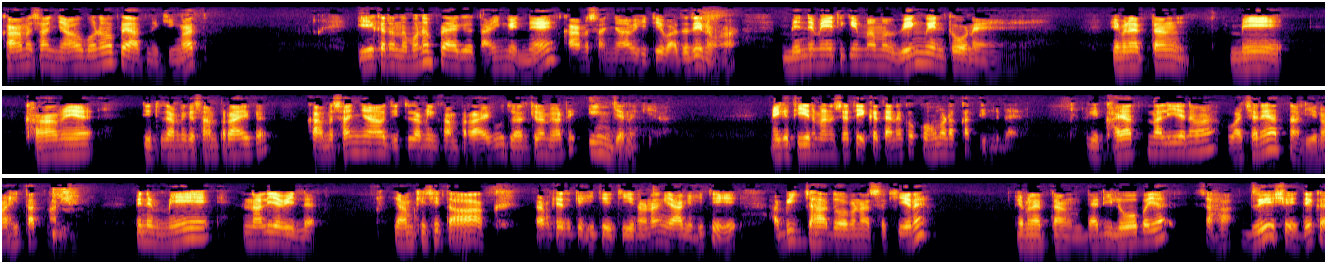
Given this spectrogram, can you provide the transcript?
කාම සංඥාව මොනම ප්‍රයත්නකින්වත් ඒ කරන මොන ප්‍රයෝගයකට අයින් වෙන්නේ කාම සංඥාවේ හිතේ වද දෙනවා. මෙන්න මේ ටිකෙන් මම වෙන් වෙන්න ඕනේ. එහෙම නැත්නම් මේ කාමය ditthධම්මික සම්ප්‍රායික කාම සංඥාව ditthධම්මික සම්ප්‍රායික බුදුන් කියලා මේවට ඉන්ජන කියලා. මේක තියෙන මනුස්සයට එක තැනක කොහොමඩක්වත් ඉන්න බෑ. ඒ කයත් නලියනවා වචනයත් නලියනවා හිතත් නලියනවා. මෙන්න මේ නලියවිල්ල යම් කිසි තාක් යම් කෙනෙකුගේ හිතේ තියෙනවා නම් යාගේ හිතේ අභිජ්ජා දෝමනස කියන එහෙම නැත්නම් දැඩි ලෝභය සහ ද්වේෂය දෙක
